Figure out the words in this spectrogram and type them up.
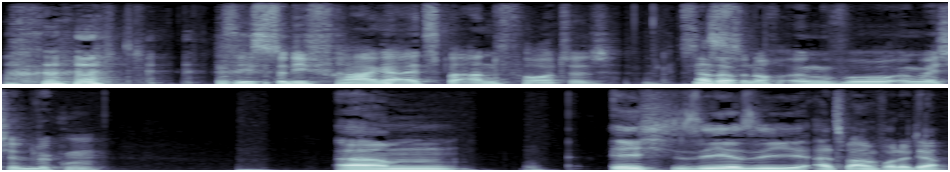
Siehst du die Frage als beantwortet? Siehst Ach so. du noch irgendwo irgendwelche Lücken? Ähm, ich sehe sie als beantwortet, ja.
